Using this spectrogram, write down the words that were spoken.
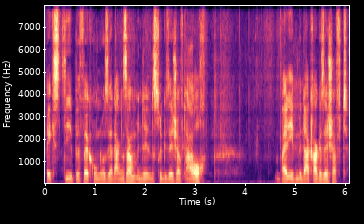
wächst die Bevölkerung nur sehr langsam, in der Industriegesellschaft auch. Weil eben in der Agrargesellschaft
